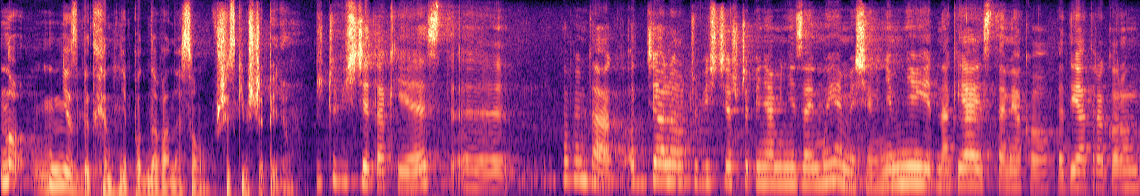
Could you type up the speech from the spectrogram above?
no, niezbyt chętnie poddawane są wszystkim szczepieniom? Rzeczywiście tak jest. Powiem tak, w oddziale oczywiście szczepieniami nie zajmujemy się, niemniej jednak ja jestem jako pediatra gorą,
